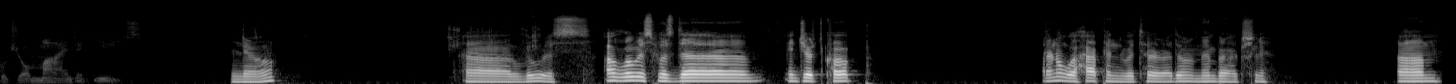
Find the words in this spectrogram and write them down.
put your mind at ease? No. Uh, Lewis. Oh, Lewis was the injured cop. I don't know what happened with her. I don't remember actually. Um.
